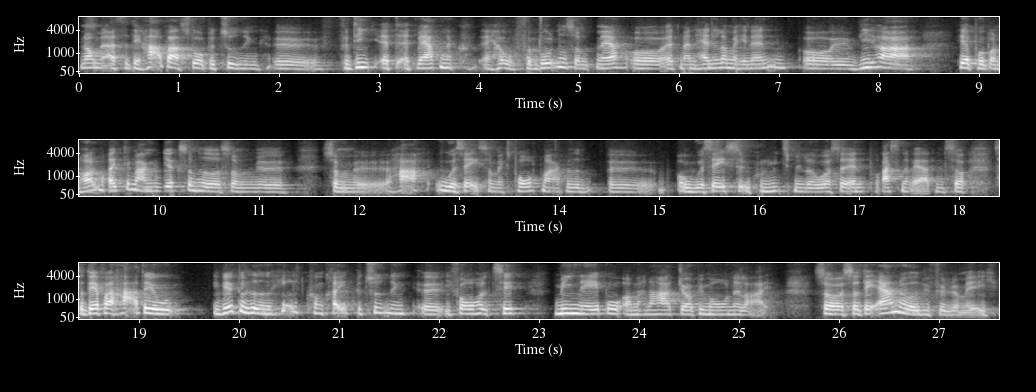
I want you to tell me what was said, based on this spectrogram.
Nå, men altså, det har bare stor betydning, øh, fordi at, at verden er, er jo forbundet, som den er, og at man handler med hinanden. Og øh, vi har her på Bornholm rigtig mange virksomheder, som, øh, som øh, har USA som eksportmarked, øh, og USA's økonomi smitter jo også an på resten af verden. Så, så derfor har det jo i virkeligheden helt konkret betydning øh, i forhold til min nabo, om han har et job i morgen eller ej. Så, så det er noget, vi følger med i.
